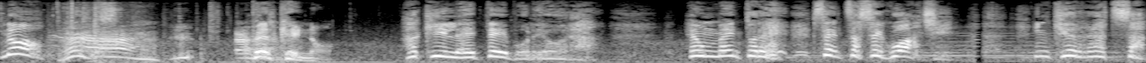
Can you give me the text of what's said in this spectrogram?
No! Perché no? Achille è debole ora. È un mentore senza seguaci. In che razza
